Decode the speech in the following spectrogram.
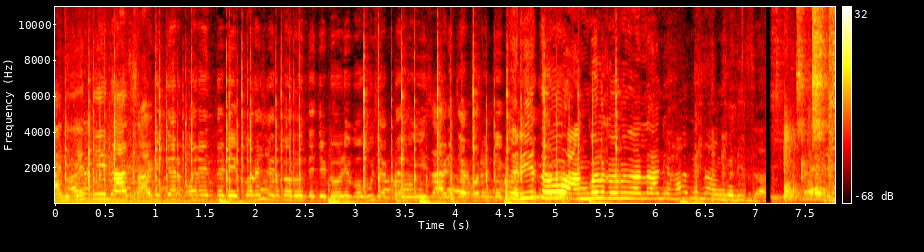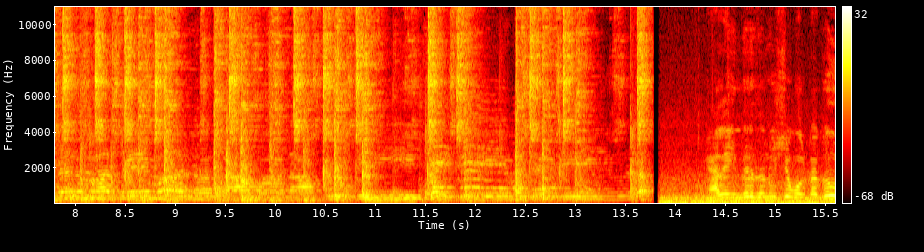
आणि येतील आज साडेचार पर्यंत डेकोरेशन करून त्याचे डोळे बघू शकता तुम्ही. साडेचार पर्यंत तरी डेकोरेशन तो आंघोळ करून आला आणि हा बिना आंघोळीचा. ह्याला इंद्रधनुष्य बोलता तू.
